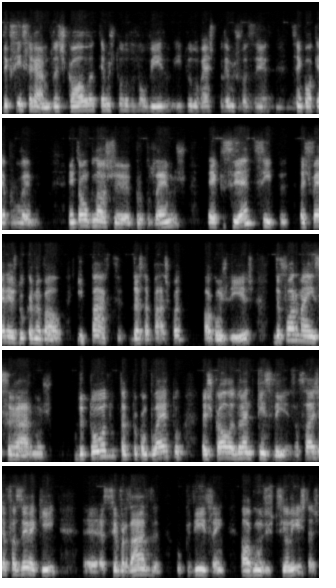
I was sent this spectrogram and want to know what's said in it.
de que se encerrarmos a escola temos tudo resolvido e tudo o resto podemos fazer sem qualquer problema. Então o que nós eh, propusemos é que se antecipe as férias do Carnaval e parte das da Páscoa, alguns dias, de forma a encerrarmos de todo, portanto por completo, a escola durante 15 dias. Ou seja, fazer aqui, eh, a ser verdade o que dizem alguns especialistas,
